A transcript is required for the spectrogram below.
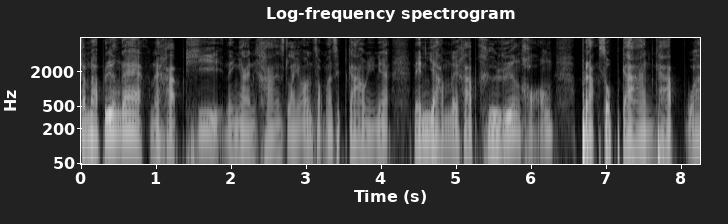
สำหรับเรื่องแรกนะครับที่ในงาน Cannes Lion 2019 นี้เนี่ยเน้นย้ำเลยครับคือเรื่องของประสบการณ์ครับว่า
